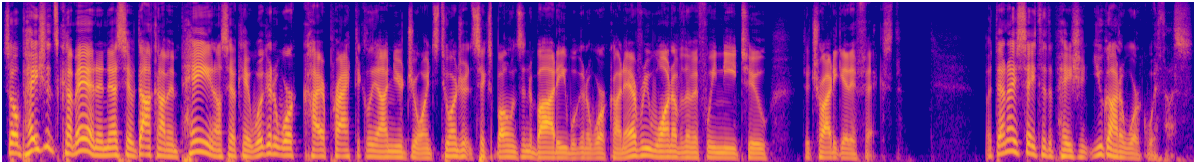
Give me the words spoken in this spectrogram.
So patients come in and say, Doc, I'm in pain. I'll say, okay, we're going to work chiropractically on your joints, 206 bones in the body. We're going to work on every one of them if we need to, to try to get it fixed. But then I say to the patient, you got to work with us.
